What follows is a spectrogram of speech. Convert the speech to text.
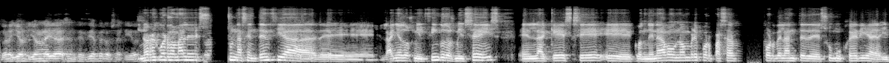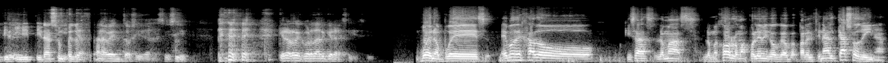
Bueno, yo, no la ido a la sentencia, pero salió. No recuerdo mal, es una sentencia del año 2005-2006 en la que se condenaba a un hombre por pasar por delante de su mujer y, tirarse un pedo. Una ventosidad, sí, sí. Quiero recordar que era así. Sí. Bueno, pues hemos dejado quizás lo más, lo mejor, lo más polémico para el final, caso Dina.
